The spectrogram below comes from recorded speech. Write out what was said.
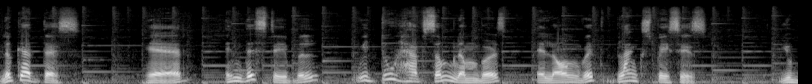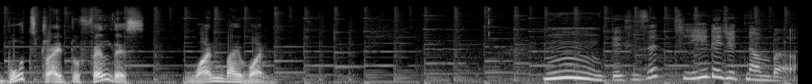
Look at this. Here, in this table, we do have some numbers along with blank spaces. You both try to fill this one by one. Hmm, this is a three digit number.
